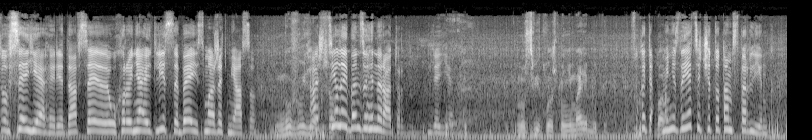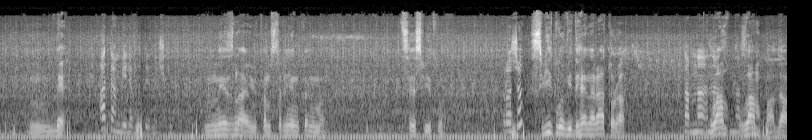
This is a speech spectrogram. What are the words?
То все єгері, да? все охороняють ліс себе і смажать м'ясо. Ну, Аж цілий бензогенератор для єгерів. ну, світло ж мені має бути. Слухайте, Ба. мені здається, чи то там Старлінг, Де? а там біля будиночків. Не знаю, там Старлінка нема. Це світло. Прошу? Світло від генератора, Там на, на, ламп, на... лампа, да.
